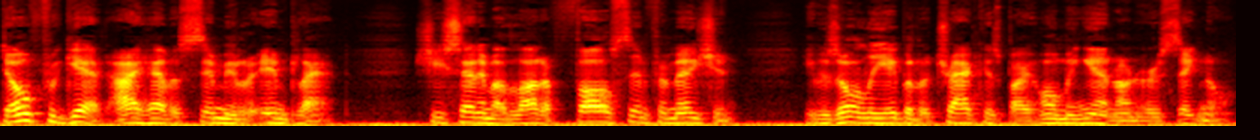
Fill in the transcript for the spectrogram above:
Don't forget, I have a similar implant. She sent him a lot of false information. He was only able to track us by homing in on her signal.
